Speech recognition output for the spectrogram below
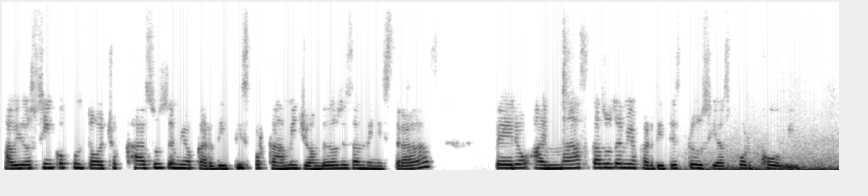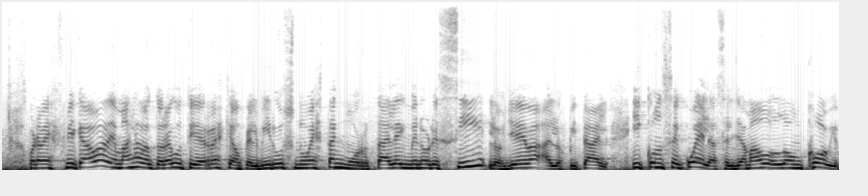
ha habido 5.8 casos de miocarditis por cada millón de dosis administradas, pero hay más casos de miocarditis producidas por COVID. Bueno, me explicaba además la doctora Gutiérrez que aunque el virus no es tan mortal en menores, sí los lleva al hospital y con secuelas, el llamado long COVID.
